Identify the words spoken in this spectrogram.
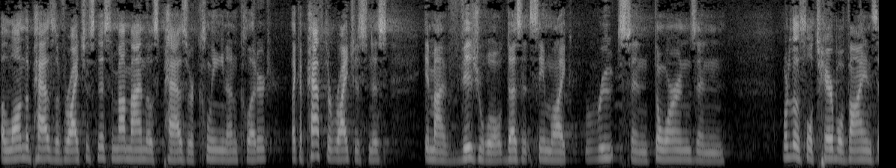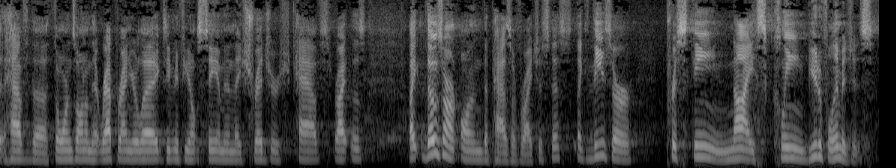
Along the paths of righteousness. In my mind, those paths are clean, uncluttered. Like a path to righteousness in my visual doesn't seem like roots and thorns and what are those little terrible vines that have the thorns on them that wrap around your legs, even if you don't see them, and they shred your calves, right? Those, like those aren't on the paths of righteousness. Like these are pristine, nice, clean, beautiful images.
